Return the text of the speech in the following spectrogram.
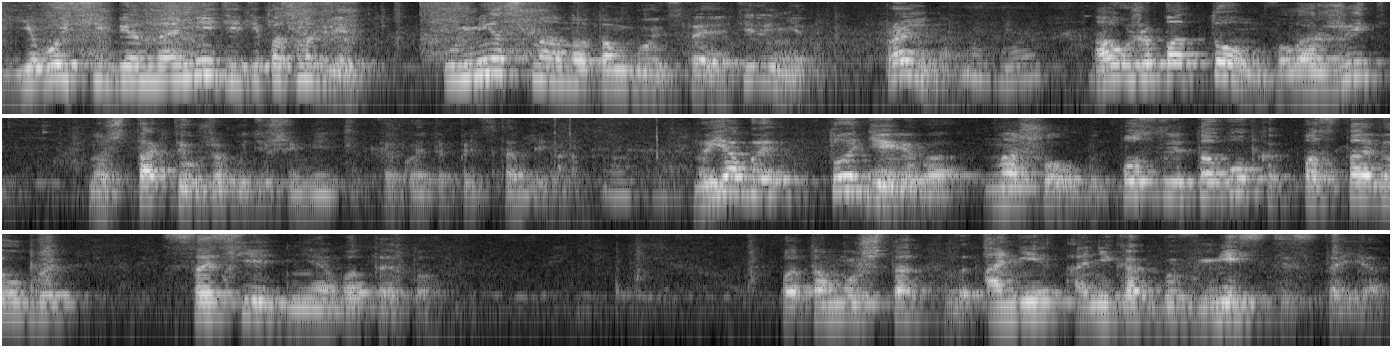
его себе наметить и посмотреть, уместно оно там будет стоять или нет. Правильно? Угу. А уже потом вложить, потому что так ты уже будешь иметь какое-то представление. Но я бы то дерево нашел бы после того, как поставил бы соседнее вот это. Потому что они, они как бы вместе стоят.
